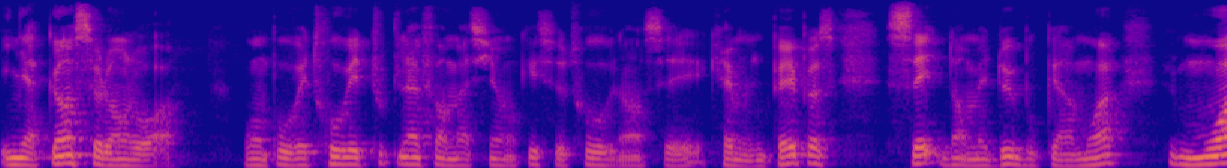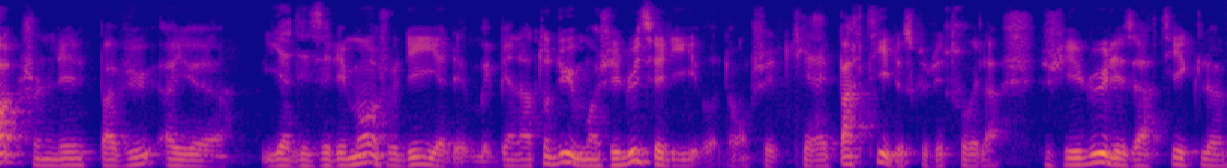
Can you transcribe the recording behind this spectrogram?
il n'y a qu'un seul endroit où on pouvait trouver toute l'information qui se trouve dans ces Kremlin Papers, c'est dans mes deux bouquins moi. Moi, je ne l'ai pas vu ailleurs. Il y a des éléments, je vous dis, il y a des, mais bien entendu, moi j'ai lu ces livres, donc j'ai tiré parti de ce que j'ai trouvé là. J'ai lu les articles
